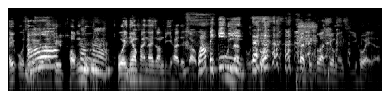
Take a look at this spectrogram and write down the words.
哎，我这个月要去澎湖，我一定要拍那张厉害的照片，我要比基尼，不断，再不断就没机会了。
